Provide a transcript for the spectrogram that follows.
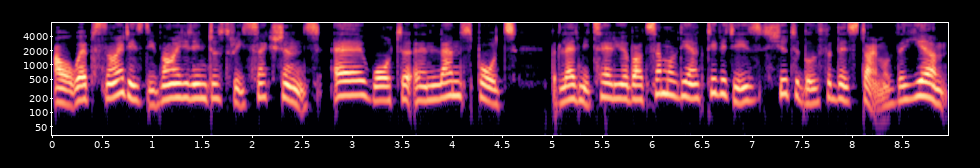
Our website is divided into three sections air, water, and land sports. But let me tell you about some of the activities suitable for this time of the year.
